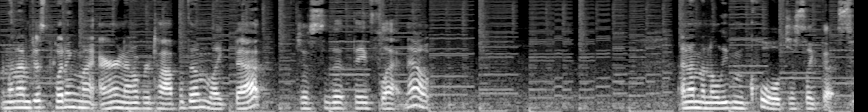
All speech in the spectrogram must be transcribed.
And then I'm just putting my iron over top of them like that, just so that they flatten out. And I'm gonna leave them cool just like this.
